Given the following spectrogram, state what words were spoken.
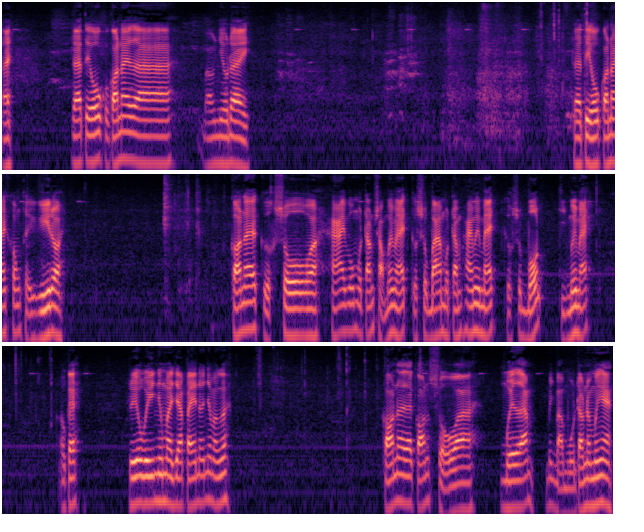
Đây. Ratio của con này là bao nhiêu đây? Rồi thì ô, con này không thể ghi rồi. Con này cược số 2 vô 160m cược số 3 120m cược số 4 90m ok. Ryobi nhưng mà giá bé nữa nha mọi người. Con này là con số à, 15 mình bảo 450 ngàn.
